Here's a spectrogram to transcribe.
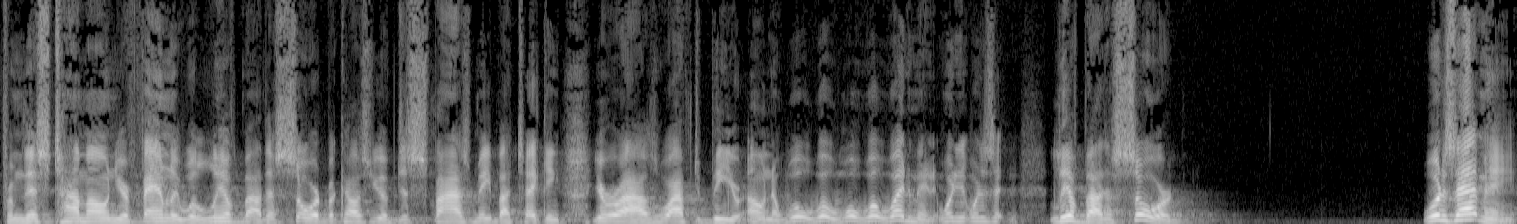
From this time on, your family will live by the sword because you have despised me by taking Uriah's wife to be your own. Now, whoa, whoa, whoa, whoa, wait a minute. What, does it? Live by the sword? What does that mean?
